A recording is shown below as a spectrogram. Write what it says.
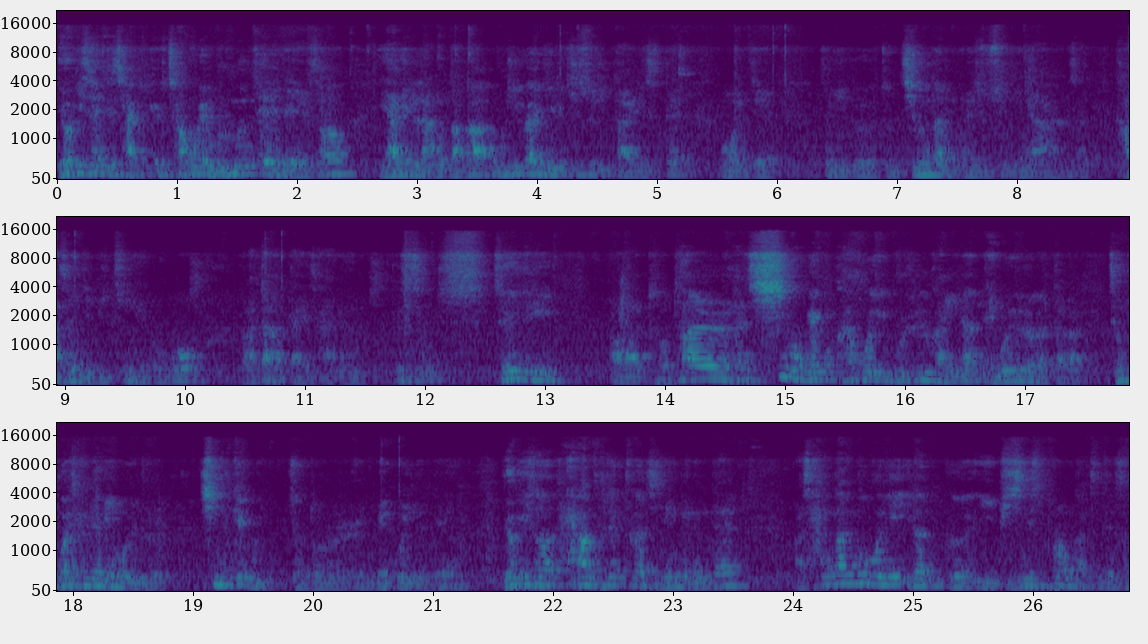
여기서 이제 자기 자국의 물 문제에 대해서 이야기를 나누다가 우리가 이런 기술이 있다 이랬을 때 뭐 이제 저기 그 좀 지원단을 보내줄 수 있느냐 그래서 가서 이제 미팅 해보고 왔다 갔다 해서 하는 그래서 지금 저희들이 어, 토탈 한 15개국하고 이 물 관련 MOU를 갖다가 정부가 협력 MOU를 16개국 정도를 맺고 있는데요. 여기서 다양한 프로젝트가 진행되는데 아, 상당 부분이 이런 그 이 비즈니스 포럼 같은 데서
